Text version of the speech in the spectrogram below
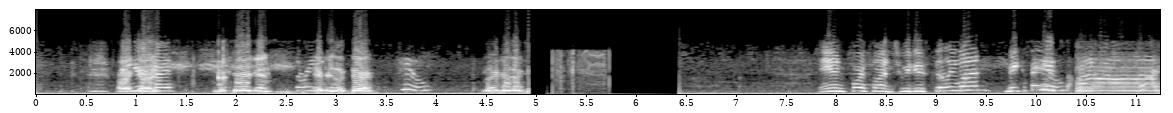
All right, guys. guys. Look here again. Three. Avery, look there. Two, Avery, look. And fourth one. Should we do silly one? Make a face. two, oh. one.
